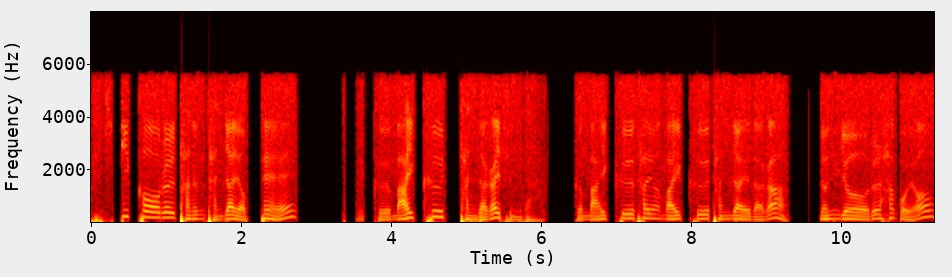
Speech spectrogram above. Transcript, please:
스피커를 다는 단자 옆에 그 마이크 단자가 있습니다. 그 마이크 사용 마이크 단자에다가 연결을 하고요.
